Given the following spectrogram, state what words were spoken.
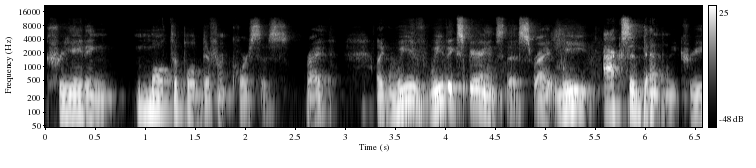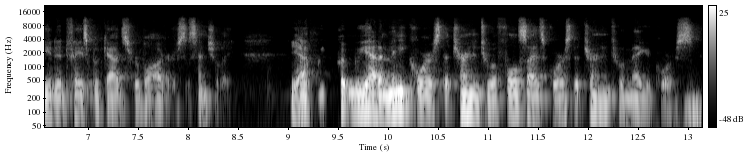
creating multiple different courses right? Like we've we've experienced this right? We accidentally created facebook ads for bloggers essentially. Yeah. Like, we put we had a mini course that turned into a full size course that turned into a mega course.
